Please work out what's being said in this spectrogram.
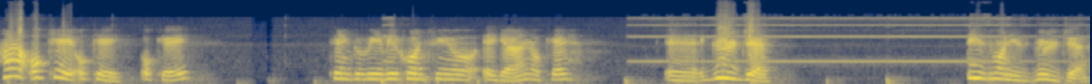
Ha, okay, okay, okay. Thank you. We will continue again, okay? Uh, Gülce. This one is Gülce.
